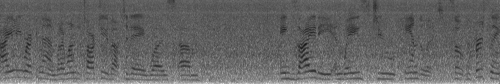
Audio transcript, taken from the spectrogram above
highly recommend, what I wanted to talk to you about today was um, anxiety and ways to handle it. So the first thing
